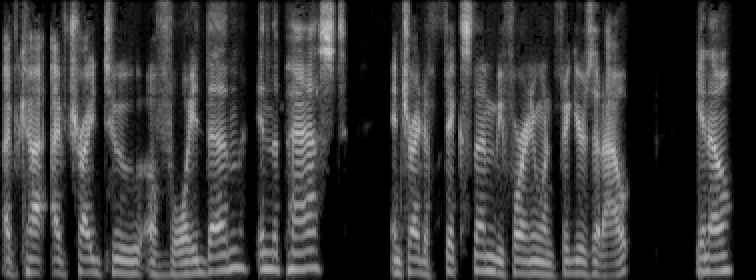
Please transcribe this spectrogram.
I've ca- I've tried to avoid them in the past and try to fix them before anyone figures it out. You know,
